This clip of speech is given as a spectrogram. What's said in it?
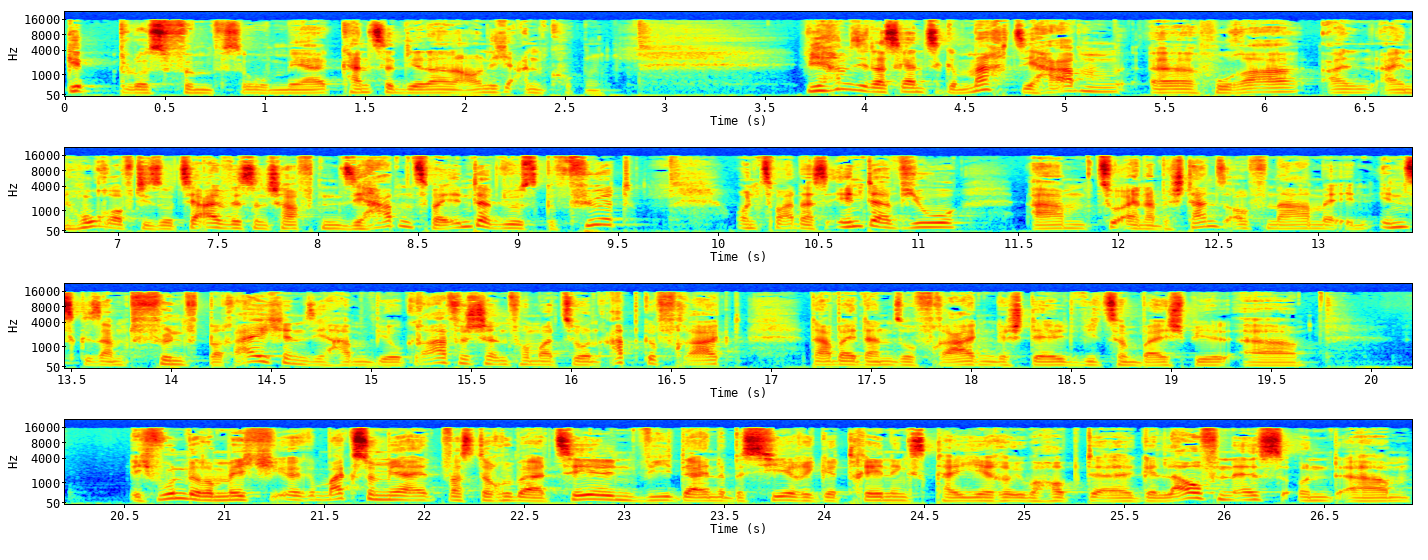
Gibt bloß fünf, so mehr kannst du dir dann auch nicht angucken. Wie haben Sie das Ganze gemacht? Sie haben, äh, hurra, ein, ein Hoch auf die Sozialwissenschaften. Sie haben zwei Interviews geführt. Und zwar das Interview ähm, zu einer Bestandsaufnahme in insgesamt fünf Bereichen. Sie haben biografische Informationen abgefragt, dabei dann so Fragen gestellt, wie zum Beispiel, äh, ich wundere mich, äh, magst du mir etwas darüber erzählen, wie deine bisherige Trainingskarriere überhaupt äh, gelaufen ist und ähm,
